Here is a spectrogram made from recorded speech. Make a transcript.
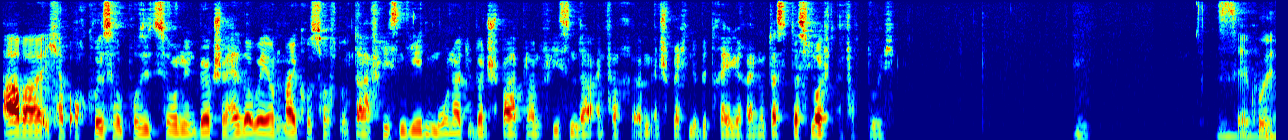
aber ich habe auch größere Positionen in Berkshire Hathaway und Microsoft und da fließen jeden Monat über den Sparplan fließen da einfach ähm, entsprechende Beträge rein und das, das läuft einfach durch. Sehr cool.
